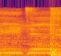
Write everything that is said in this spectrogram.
haydi.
